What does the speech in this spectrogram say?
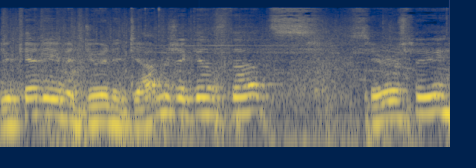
you can't even do any damage against that? Seriously?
